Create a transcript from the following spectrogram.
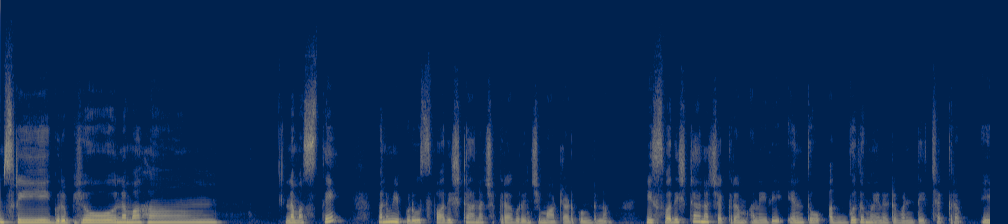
ఓం శ్రీ గురుభ్యో నమ. నమస్తే. మనం ఇప్పుడు స్వాదిష్టాన చక్ర గురించి మాట్లాడుకుంటున్నాం. ఈ స్వధిష్టాన చక్రం అనేది ఎంతో అద్భుతమైనటువంటి చక్రం. ఈ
